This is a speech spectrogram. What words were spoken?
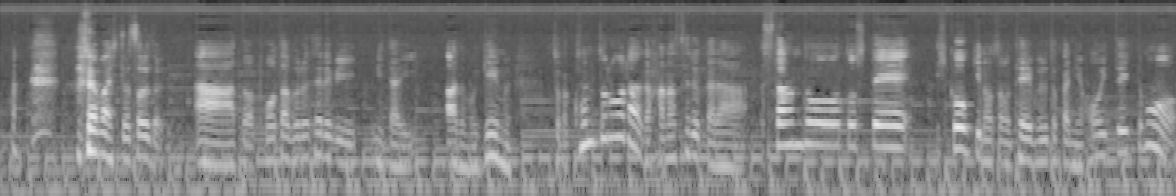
それはまあ人それぞれ。あー、あとはポータブルテレビ見たり。あ、でもゲーム、とかコントローラーが離せるから、スタンドとして飛行機のそのテーブルとかに置いていっても、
